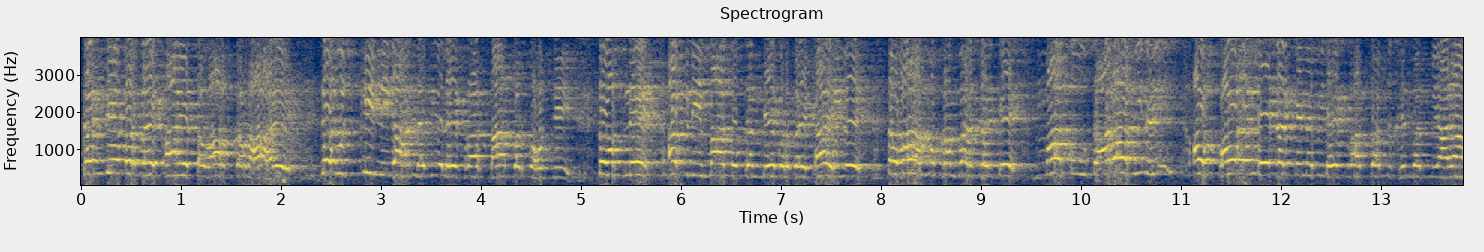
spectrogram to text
کندھے پر بیٹھا طواف کر رہا ہے۔ جب اس کی نگاہ نبی علیہ السلام پر پہنچی، تو اس نے اپنی ماں کو کندھے پر بیٹھا ہی لے طواف مکمل کر کے ماں کو اتارا بھی نہیں اور فوراً لے کر کے نبی علیہ السلام کی خدمت میں آیا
